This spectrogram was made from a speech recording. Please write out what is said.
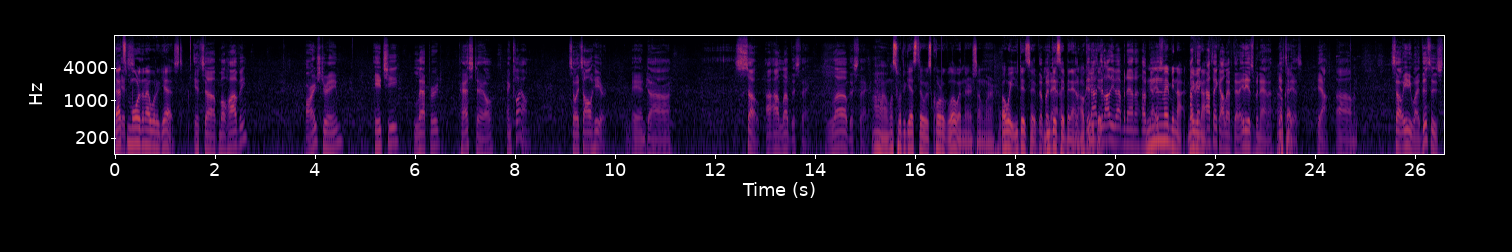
that's it's- more than I would have guessed. it's uh, Mojave, Orange Dream, Enchi, Leopard, Pastel, and Clown. So it's all here. And uh, so I, I love this thing. Love this thing. Oh, I almost would have guessed there was coral glow in there somewhere. Oh wait, you did say The you banana. did say banana. The- okay, did, I, did. did I leave out banana? Okay. Mm, maybe not. Maybe I think, not. I think I left that. It is banana. Yes, Okay. it is. Yeah. Um, so anyway, this is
